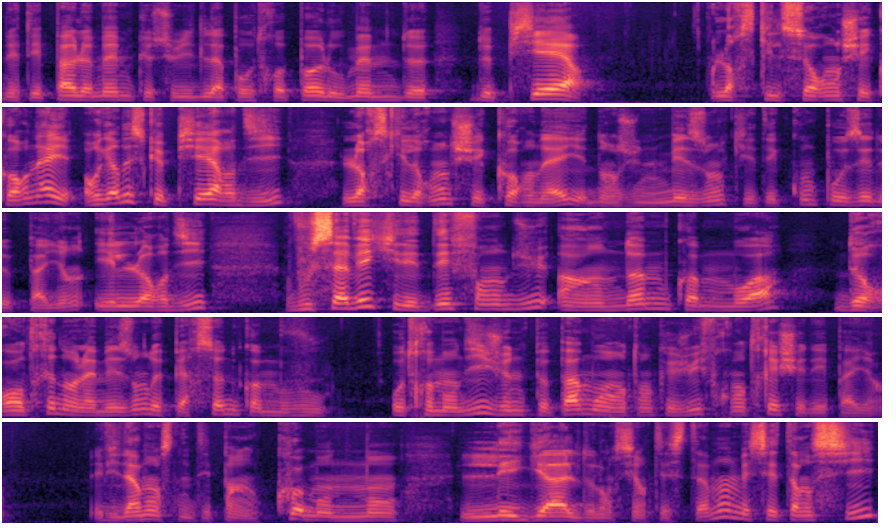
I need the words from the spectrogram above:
n'était pas le même que celui de l'apôtre Paul ou même de, de Pierre lorsqu'il se rend chez Corneille. Regardez ce que Pierre dit lorsqu'il rentre chez Corneille dans une maison qui était composée de païens. Il leur dit, vous savez qu'il est défendu à un homme comme moi de rentrer dans la maison de personnes comme vous. Autrement dit, je ne peux pas, moi, en tant que juif, rentrer chez des païens. Évidemment, ce n'était pas un commandement légal de l'Ancien Testament, mais c'est ainsi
